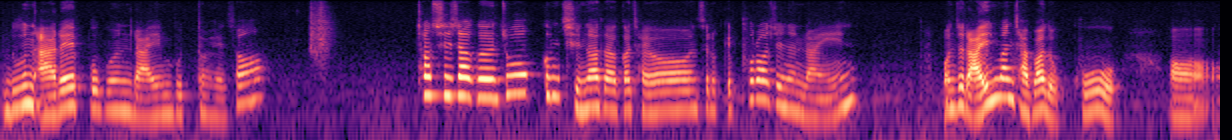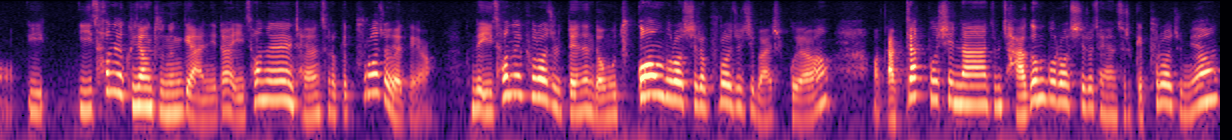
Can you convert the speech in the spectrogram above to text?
눈 아랫부분 라인부터 해서 첫 시작은 조금 지나다가 자연스럽게 풀어지는 라인. 먼저 라인만 잡아놓고 어, 이, 이 선을 그냥 두는 게 아니라 이 선을 자연스럽게 풀어줘야 돼요. 근데 이 선을 풀어줄 때는 너무 두꺼운 브러쉬로 풀어주지 마시고요. 어, 납작붓이나 좀 작은 브러쉬로 자연스럽게 풀어주면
